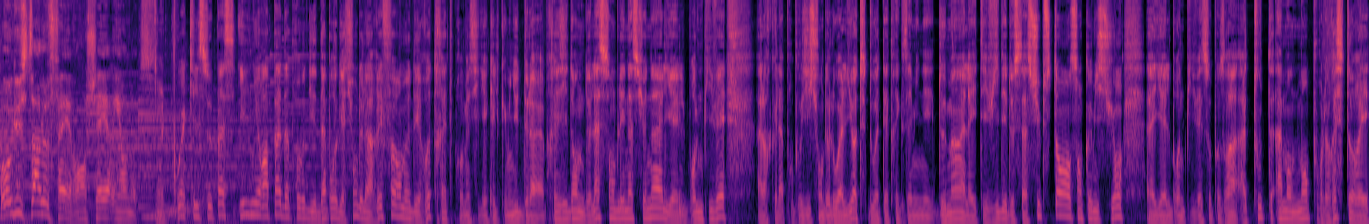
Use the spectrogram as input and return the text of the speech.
Augustin Lefebvre en chair et en os. Quoi qu'il se passe, il n'y aura pas d'abrogation de la réforme des retraites, promesse il y a quelques minutes de la présidente de l'Assemblée nationale, Yael Braun-Pivet. Alors que la proposition de loi Lyotte doit être examinée demain, elle a été vidée de sa substance en commission. Yael Braun-Pivet s'opposera à tout amendement pour le restaurer.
